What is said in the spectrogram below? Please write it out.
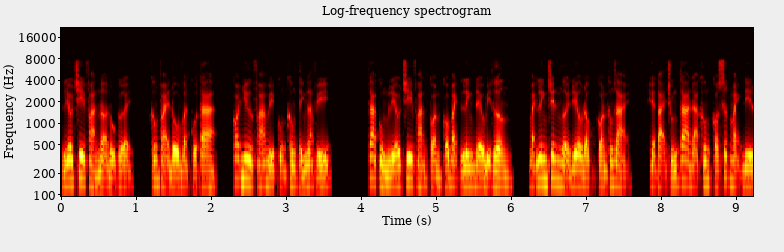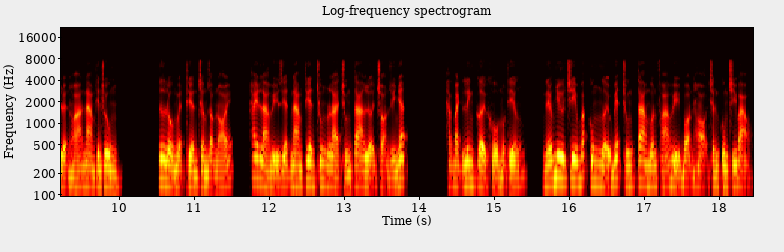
liêu chi phản nợ nụ cười, không phải đồ vật của ta, coi như phá hủy cũng không tính lãng phí ta cùng Liễu chi phản còn có bạch linh đều bị thương, bạch linh trên người điêu độc còn không giải, hiện tại chúng ta đã không có sức mạnh đi luyện hóa nam thiên trung. Tư đồ nguyệt thiền trầm giọng nói, hay là hủy diệt nam thiên trung là chúng ta lựa chọn duy nhất. Hạc bạch linh cười khổ một tiếng, nếu như chi bắc cung người biết chúng ta muốn phá hủy bọn họ chấn cung trí bảo,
